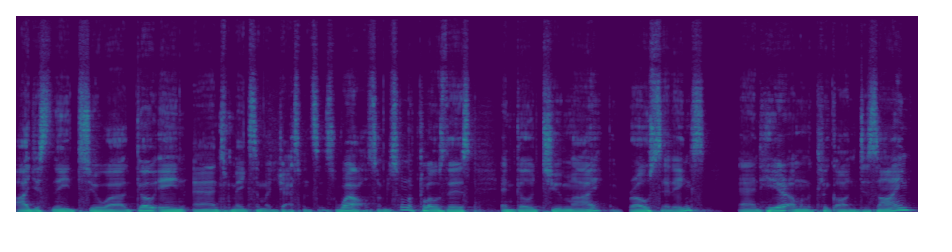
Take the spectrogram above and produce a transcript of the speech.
I just need to uh, go in and make some adjustments as well. So I'm just going to close this and go to my row settings. And here I'm going to click on design,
